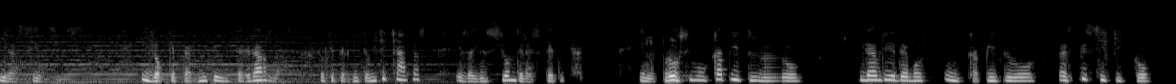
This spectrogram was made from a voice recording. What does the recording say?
y las ciencias. Y lo que permite integrarlas, lo que permite unificarlas, es la dimensión de la estética. En el próximo capítulo le abriremos un capítulo específico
